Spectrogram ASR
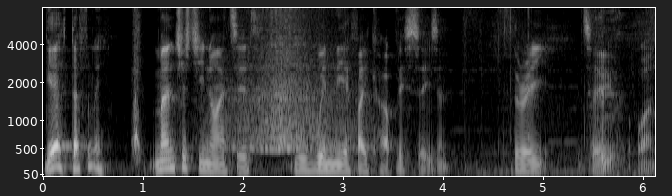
Yeah, definitely. Manchester United will win the FA Cup this season. Three, two, one.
